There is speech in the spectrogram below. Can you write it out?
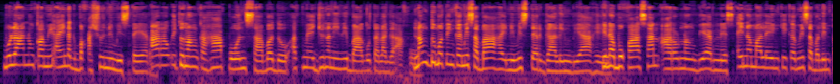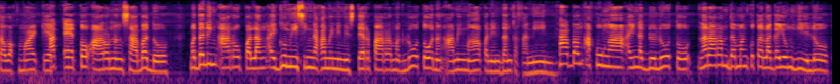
mula nung kami ay nagbakasyon ni Mister. Araw ito ng kahapon, Sabado, at medyo naninibago talaga ako. Nang dumating kami sa bahay ni Mister galing biyahe, kinabukasan araw ng biyernes ay namalengke kami sa Balintawak Market at eto araw ng Sabado, Madaling araw pa lang ay gumising na kami ni Mister para magluto ng aming mga panindang kakanin. Habang ako nga ay nagluluto, nararamdaman ko talaga yung hilo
